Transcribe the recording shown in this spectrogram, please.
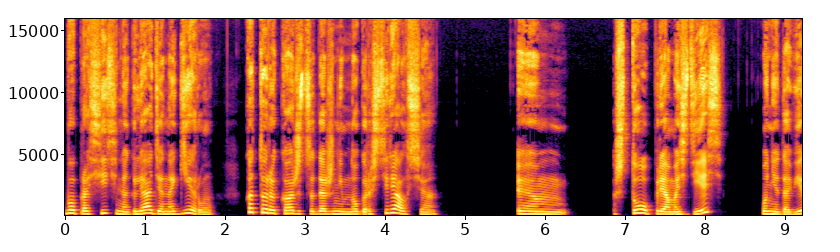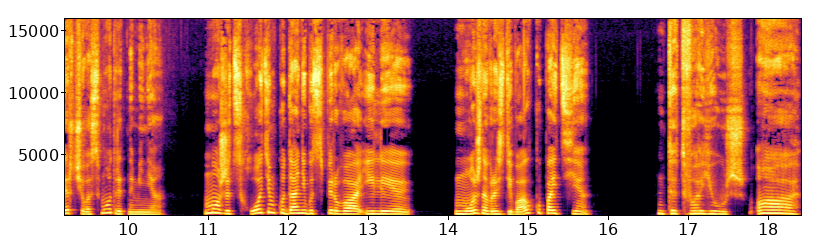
вопросительно глядя на Геру – который, кажется, даже немного растерялся. «Эм, что, прямо здесь?» Он недоверчиво смотрит на меня. «Может, сходим куда-нибудь сперва или можно в раздевалку пойти?» «Да твою ж! А,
